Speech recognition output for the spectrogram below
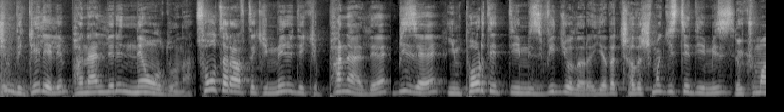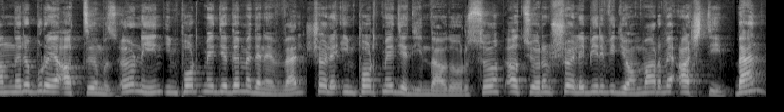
Şimdi gelelim panellerin ne olduğuna. Sol taraftaki menüdeki panelde bize import ettiğimiz videoları ya da çalışmak istediğimiz dokümanları buraya attığımız örneğin import medya demeden evvel şöyle import medya diyeyim daha doğrusu atıyorum şöyle bir videom var ve aç diyeyim. Ben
